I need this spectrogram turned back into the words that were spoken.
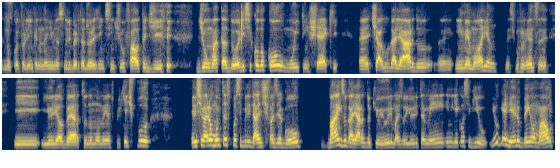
no contra o Olímpia, né, na eliminação do Libertadores, a gente sentiu falta de, de um matador e se colocou muito em xeque é, Thiago Galhardo é, em memória nesse momento, né? E, e Yuri Alberto no momento, porque, tipo, eles tiveram muitas possibilidades de fazer gol, mais o Galhardo do que o Yuri, mas o Yuri também, e ninguém conseguiu. E o Guerreiro, bem ou mal,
